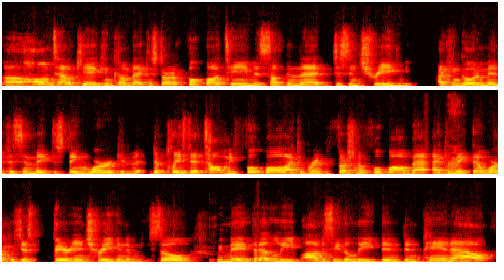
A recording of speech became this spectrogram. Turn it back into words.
a hometown kid can come back and start a football team is something that just intrigued me. I can go to Memphis and make this thing work. And the place that taught me football, I could bring professional football back and make that work was just very intriguing to me. So we made that leap. Obviously, the league didn't, didn't pan out.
